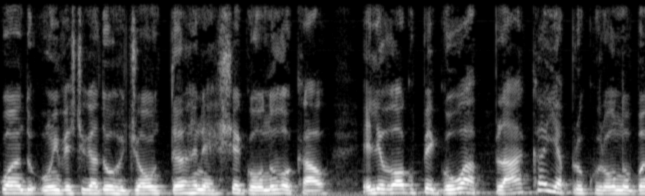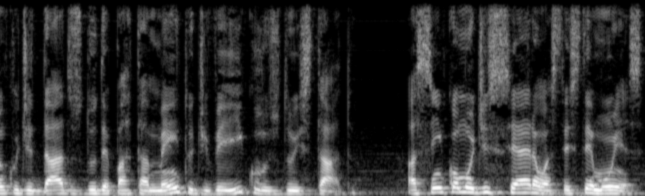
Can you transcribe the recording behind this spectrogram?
Quando o investigador John Turner chegou no local, ele logo pegou a placa e a procurou no banco de dados do Departamento de Veículos do Estado. Assim como disseram as testemunhas,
